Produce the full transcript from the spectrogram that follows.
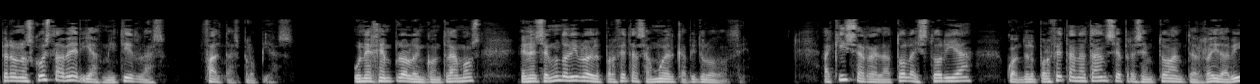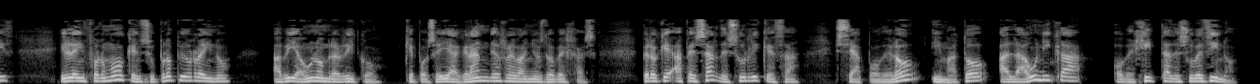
pero nos cuesta ver y admitir las faltas propias. Un ejemplo lo encontramos en el segundo libro del profeta Samuel capítulo 12. Aquí se relató la historia cuando el profeta Natán se presentó ante el rey David y le informó que en su propio reino había un hombre rico que poseía grandes rebaños de ovejas, pero que a pesar de su riqueza se apoderó y mató a la única ovejita de su vecino,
